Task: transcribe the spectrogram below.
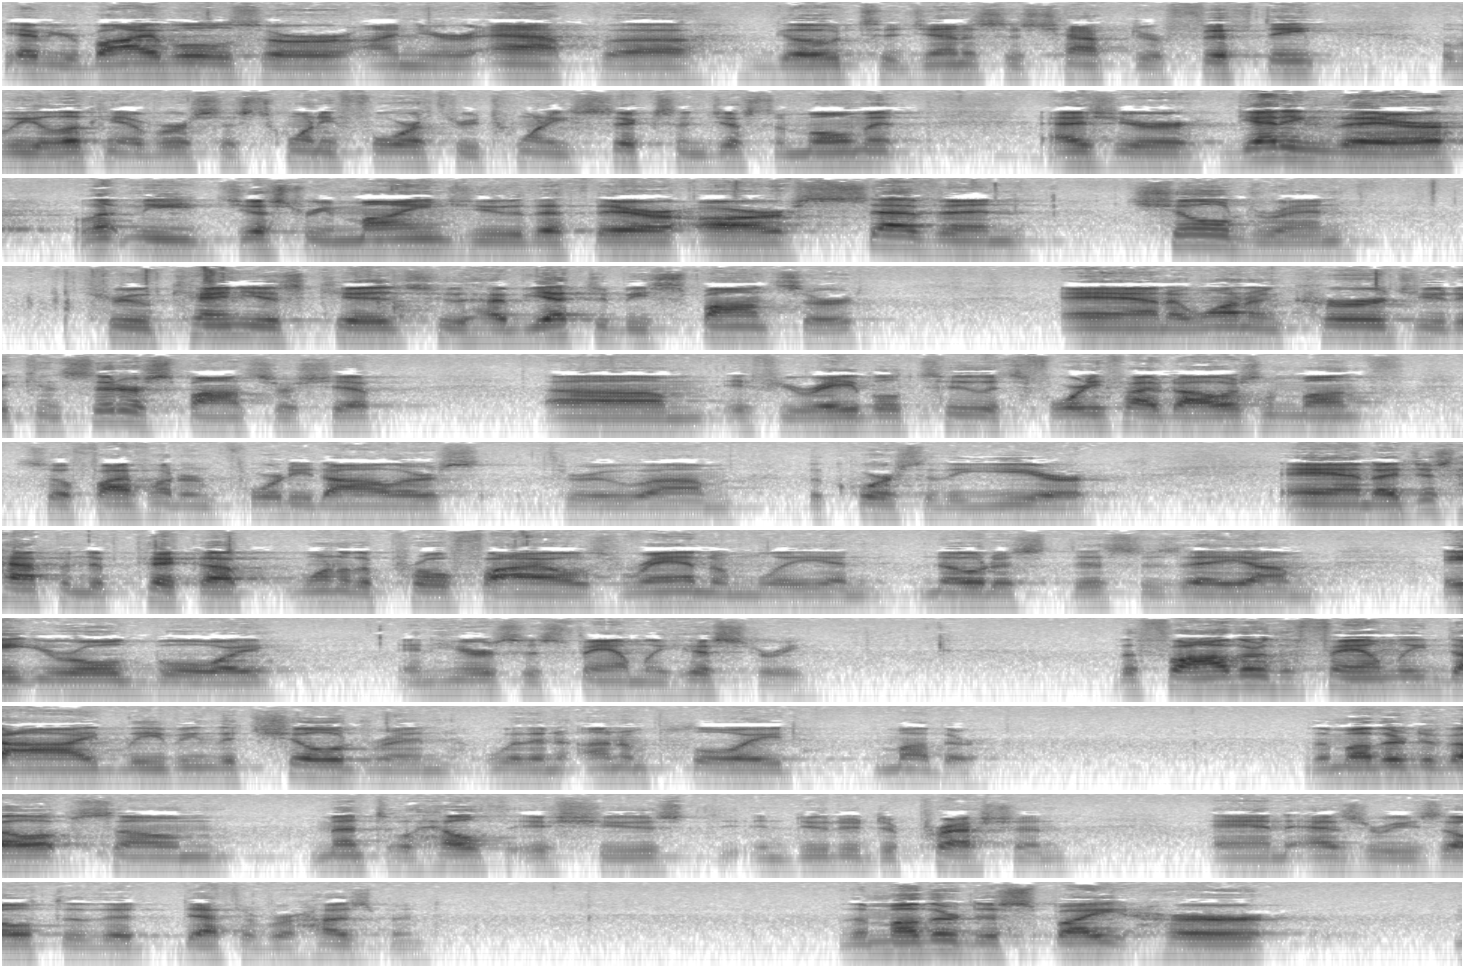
If you have your Bibles or on your app, uh, go to Genesis chapter 50. We'll be looking at verses 24 through 26 in just a moment. As you're getting there, let me just remind you that there are seven children through Kenya's Kids who have yet to be sponsored. And I want to encourage you to consider sponsorship um, if you're able to. It's $45 a month, so $540 through um, the course of the year. And I just happened to pick up one of the profiles randomly and noticed this is a um, eight-year-old boy, and here's his family history. The father of the family died, leaving the children with an unemployed mother. The mother developed some mental health issues due to depression and as a result of the death of her husband. The mother, despite her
